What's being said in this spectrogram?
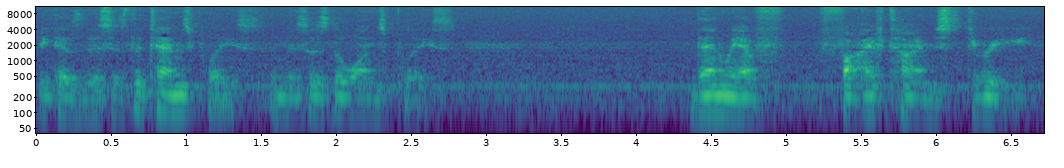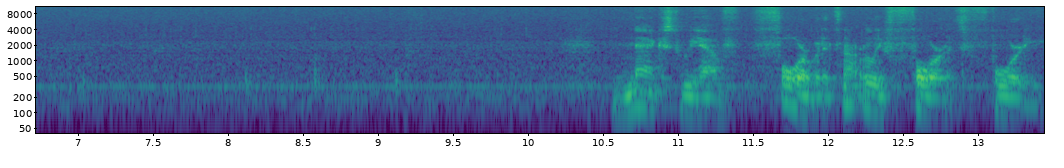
because this is the tens place and this is the ones place. Then we have 5 times 3. Next we have 4, but it's not really 4, it's 40.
